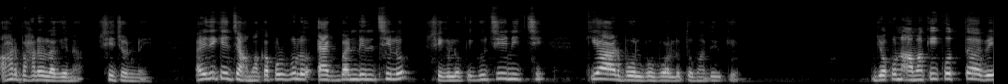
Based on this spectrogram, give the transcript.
আর ভালো লাগে না, সেজন্যই। আর এদিকে জামা কাপড়গুলো এক বান্ডিল ছিল, সেগুলোকে গুছিয়ে নিচ্ছি। কি আর বলব বলো তোমাদেরকে? যখন আমাকেই করতে হবে,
